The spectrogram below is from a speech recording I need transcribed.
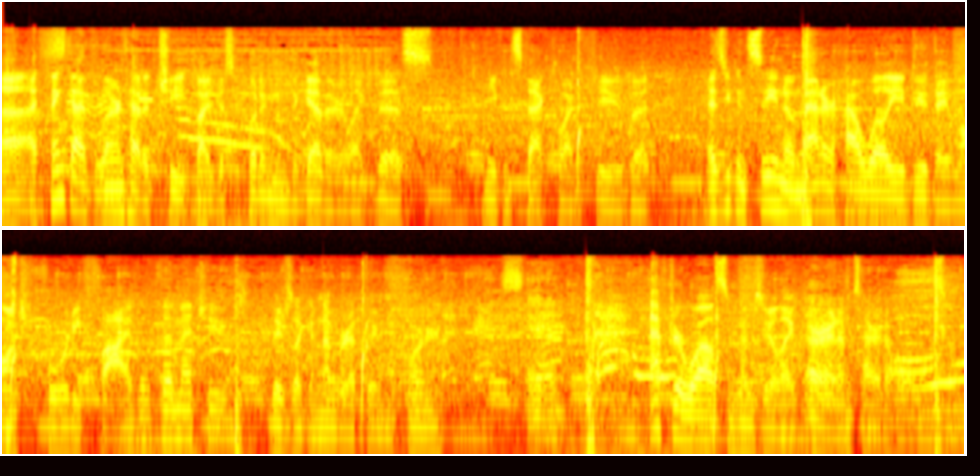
Uh, I think I've learned how to cheat by just putting them together like this. You can stack quite a few, but as you can see, no matter how well you do, they launch 45 of them at you. There's like a number up there in the corner. And after a while, sometimes you're like, all right, I'm tired of holding you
